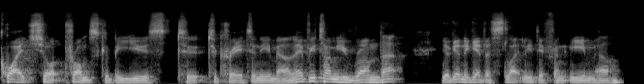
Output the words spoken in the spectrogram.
quite short prompts could be used to to create an email. And every time you run that, you're going to get a slightly different email.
